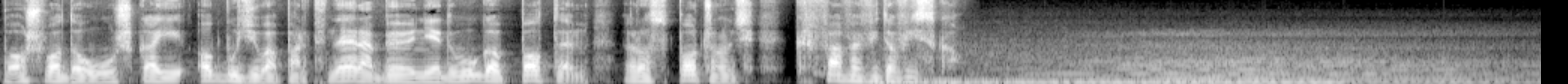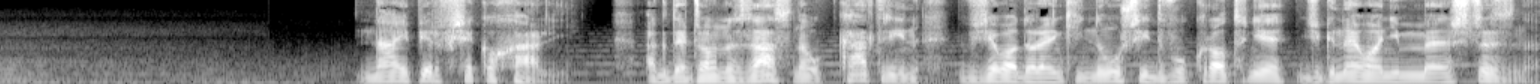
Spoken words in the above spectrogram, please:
poszła do łóżka i obudziła partnera, by niedługo potem rozpocząć krwawe widowisko. Najpierw się kochali, a gdy John zasnął, Katrin wzięła do ręki nóż i dwukrotnie dźgnęła nim mężczyznę.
